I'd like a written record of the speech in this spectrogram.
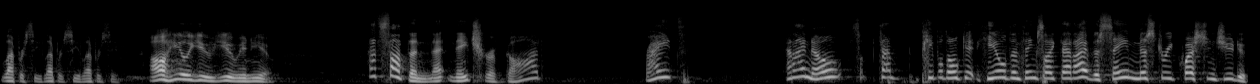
Leprosy, leprosy, leprosy. I'll heal you, you, and you. That's not the nature of God, right? And I know sometimes people don't get healed and things like that. I have the same mystery questions you do,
